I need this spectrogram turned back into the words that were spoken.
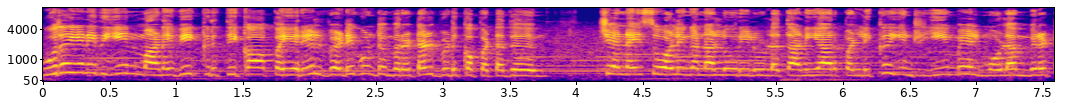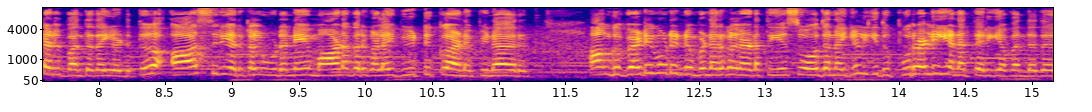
உதயநிதியின் மனைவி கிருத்திகா பெயரில் வெடிகுண்டு மிரட்டல் விடுக்கப்பட்டது. சென்னை சோழிங்கநல்லூரில் உள்ள தனியார் பள்ளிக்கு இன்று இமெயில் மூலம் மிரட்டல் வந்ததை அடுத்து ஆசிரியர்கள் உடனே மாணவர்களை வீட்டுக்கு அனுப்பினர். அங்கு வெடிகுண்டு நிபுணர்கள் நடத்திய சோதனையில் இது புரளி என தெரிய வந்தது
